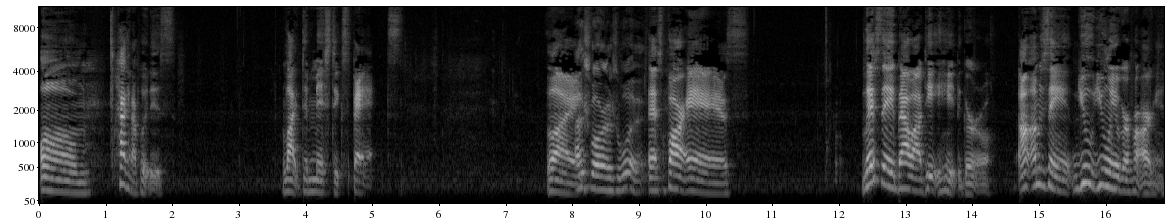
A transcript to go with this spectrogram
um how can I put this? Like domestic spats. Like as far as what? as far as let's say Bow Wow didn't hit the girl. I- I'm just saying you you and your girlfriend arguing.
